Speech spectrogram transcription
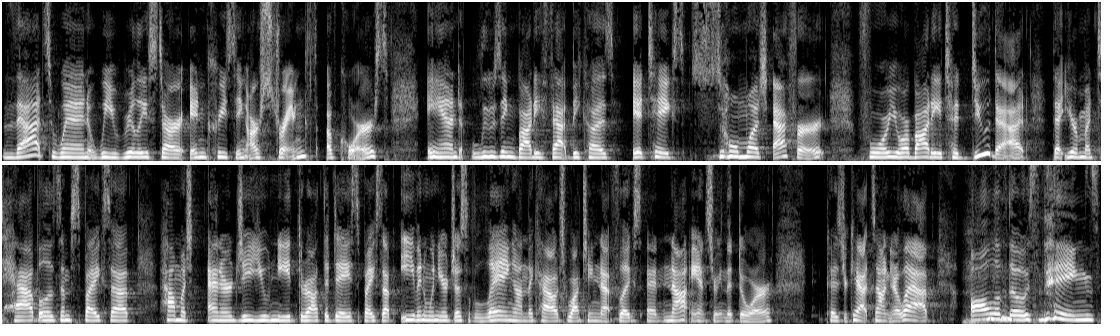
That's when we really start increasing our strength, of course, and losing body fat because it takes so much effort for your body to do that that your metabolism spikes up, how much energy you need throughout the day spikes up even when you're just laying on the couch watching Netflix and not answering the door because your cat's on your lap. All of those things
